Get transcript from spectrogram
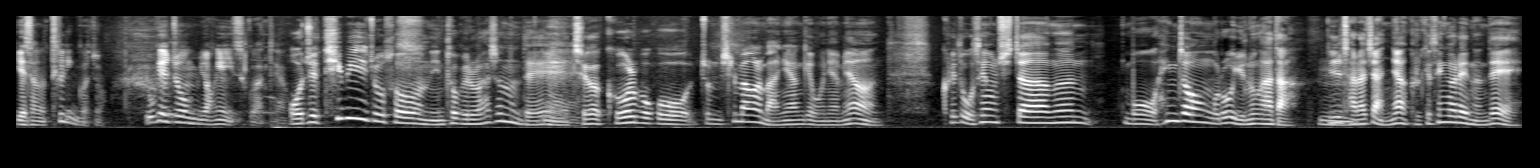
예상은 틀린 거죠. 이게 좀 영향이 있을 것 같아요. 어제 TV조선 인터뷰를 하셨는데 네. 제가 그걸 보고 좀 실망을 많이 한 게 뭐냐면 그래도 오세훈 시장은 뭐 행정으로 유능하다 음. 일 잘하지 않냐 그렇게 생각을 했는데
